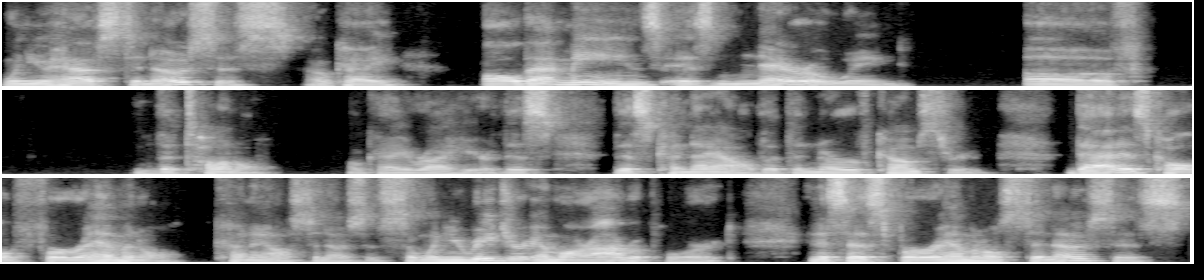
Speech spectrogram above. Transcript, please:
when you have stenosis, okay, all that means is narrowing of the tunnel okay right here this this canal that the nerve comes through. That is called foraminal canal stenosis. So when you read your mri report and it says foraminal stenosis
